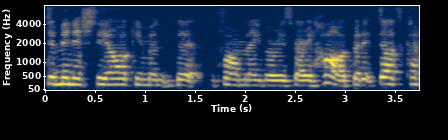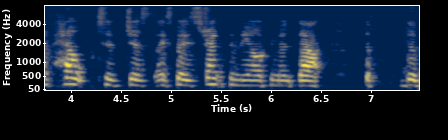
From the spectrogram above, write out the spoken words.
diminish the argument that farm labor is very hard but it does kind of help to just i suppose strengthen the argument that the, the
